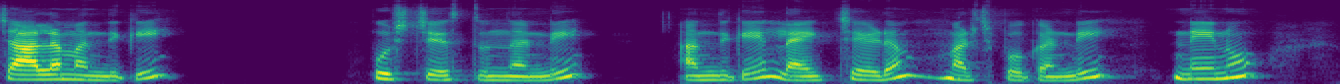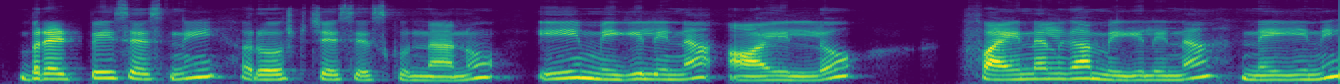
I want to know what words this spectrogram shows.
చాలామందికి పుష్ చేస్తుందండి. అందుకే లైక్ చేయడం మర్చిపోకండి. నేను బ్రెడ్ పీసెస్ని రోస్ట్ చేసేసుకున్నాను. ఈ మిగిలిన ఆయిల్లో ఫైనల్గా మిగిలిన నెయ్యిని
